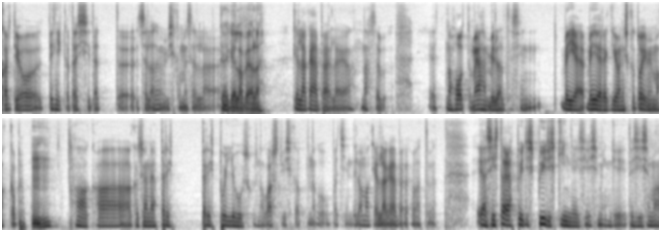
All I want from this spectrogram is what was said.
kardiotehnika tassida, et selle asemel viskame selle kella peale. kella käe peale ja noh, see, et noh, ootame jah, millal ta siin meie, meie regioonis ka toimima hakkab. Mhm. aga, aga see on jah, päris, päris pull juhus, kus nagu arst viskab nagu patsiendile oma kella käe peale, vaatab, et. ja siis ta jah, püüdis, püüdis kinni siis mingi tõsisema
